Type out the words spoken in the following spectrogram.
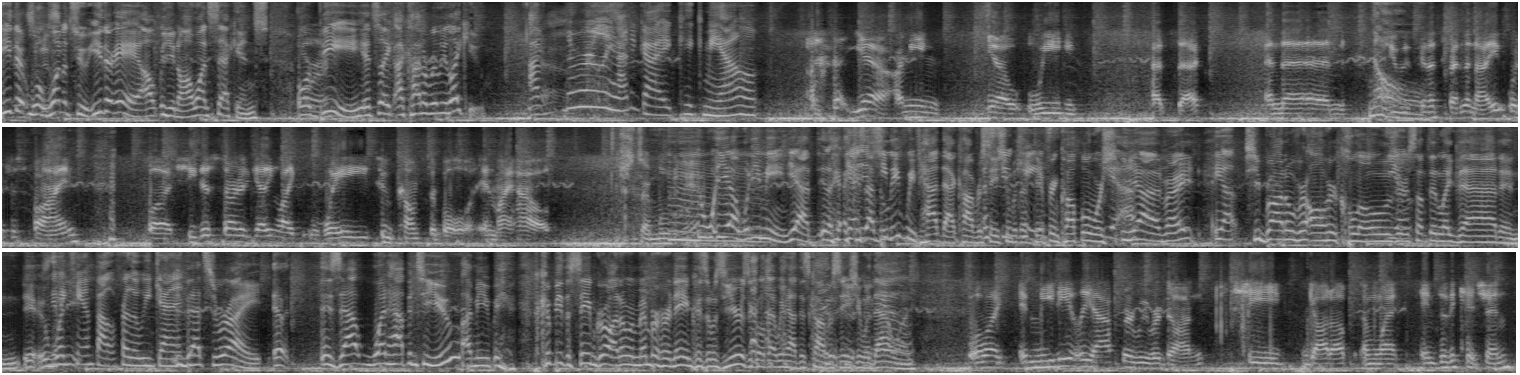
either, well, one or two. Either A, I'll, you know, I want seconds, or B, it's like I kind of really like you. I've never really had a guy kick me out. yeah, I mean, you know, we had sex, and then No. she was going to spend the night, which was fine, but she just started getting, like, way too comfortable in my house. Start moving Mm. in. Yeah, what do you mean? Yeah, because I she- believe we've had that conversation with a different couple where she, Yeah. yeah, right? Yep. She brought over all her clothes or something like that, and it, He's gonna camp out for the weekend. That's right. Uh, Is that what happened to you? I mean, it could be the same girl. I don't remember her name because it was years ago that we had this conversation with that one. Well, like, immediately after we were done, she got up and went into the kitchen.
